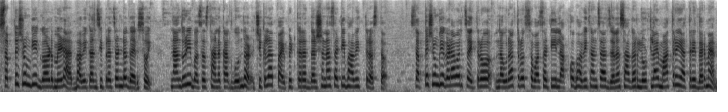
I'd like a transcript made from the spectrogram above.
सप्तशृंगी गड मेळ्यात भाविकांची प्रचंड गैरसोय. नांदुरी बसस्थानकात गोंधळ चिखलात पायपीट करत दर्शनासाठी भाविक त्रस्त. सप्तशृंगी गडावर चैत्र नवरात्रोत्सवासाठी लाखो भाविकांचा जनसागर लोटलाय मात्र यात्रेदरम्यान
